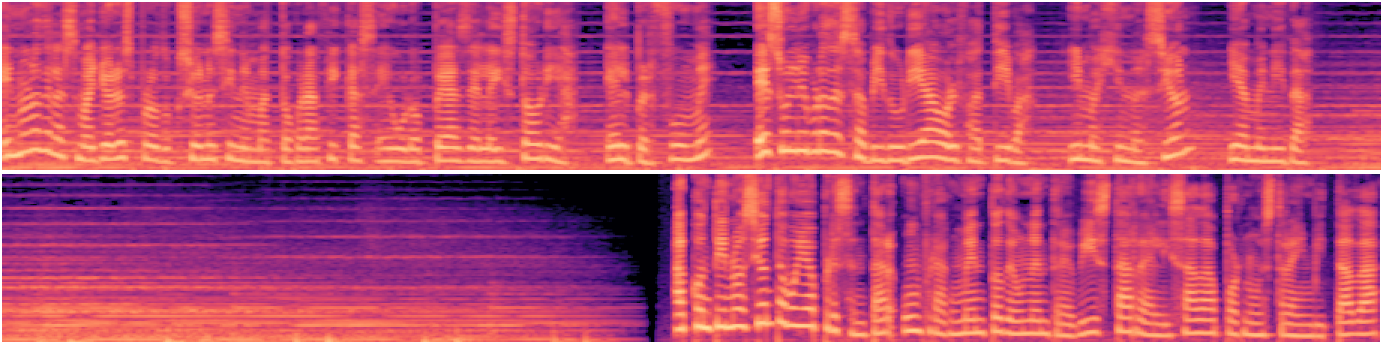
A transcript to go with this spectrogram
en una de las mayores producciones cinematográficas europeas de la historia. El perfume es un libro de sabiduría olfativa, imaginación y amenidad. A continuación te voy a presentar un fragmento de una entrevista realizada por nuestra invitada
